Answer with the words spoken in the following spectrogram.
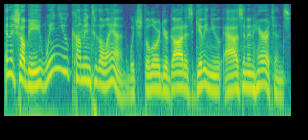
And it shall be, when you come into the land which the Lord your God is giving you as an inheritance,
